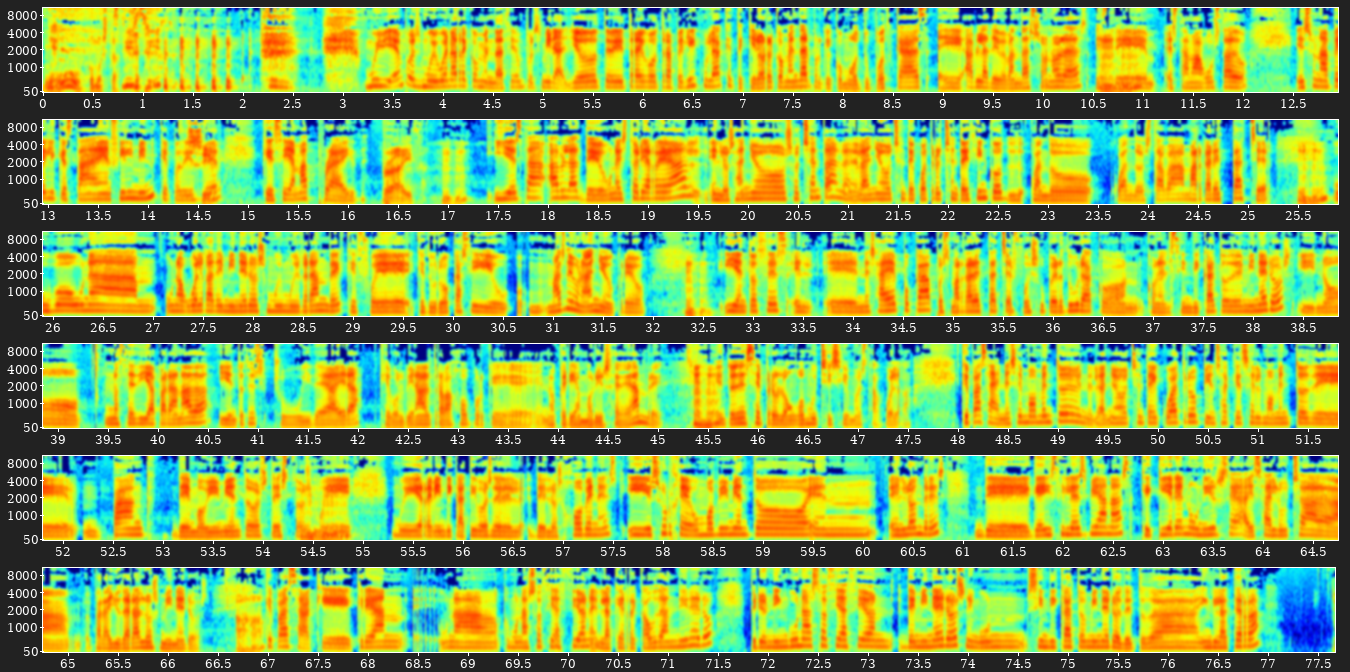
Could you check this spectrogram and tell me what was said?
Uh, ¿cómo está? Sí. Muy bien, pues muy buena recomendación. Pues mira, yo te traigo otra película que te quiero recomendar porque como tu podcast eh, habla de bandas sonoras, este, esta me ha gustado. Es una peli que está en filming, que podéis Sí. ver, que se llama Pride. Pride. Y esta habla de una historia real en los años 80, en el año 84-85, d- cuando, cuando estaba Margaret Thatcher, hubo una, una huelga de mineros muy, muy grande que fue, que duró casi más de un año, creo. Y entonces, en, en esa época, pues Margaret Thatcher fue súper dura con, con el sindicato de mineros y no, no cedía para nada. Y entonces su idea era que volvieran al trabajo porque no querían morirse de hambre. Entonces se prolongó muchísimo esta huelga. ¿Qué pasa? En ese momento, en el año 84, piensa que es el momento de punk, de movimientos de estos muy, muy reivindicativos de, de los jóvenes y surge un movimiento en, en Londres de gays y lesbianas que quieren unirse a esa lucha para ayudar a los mineros. ¿Qué pasa? Que crean eh, una, como una asociación en la que recaudan dinero, pero ninguna asociación de mineros, ningún sindicato minero de toda Inglaterra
